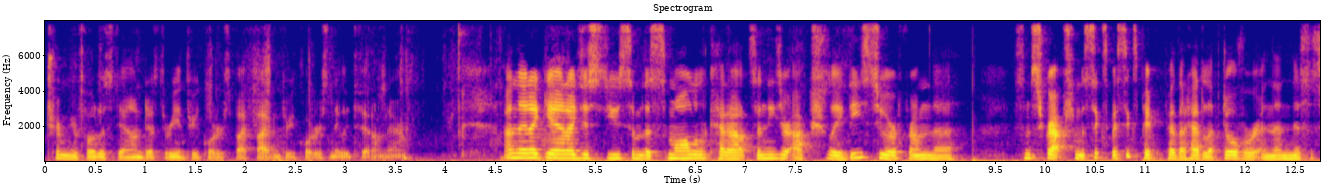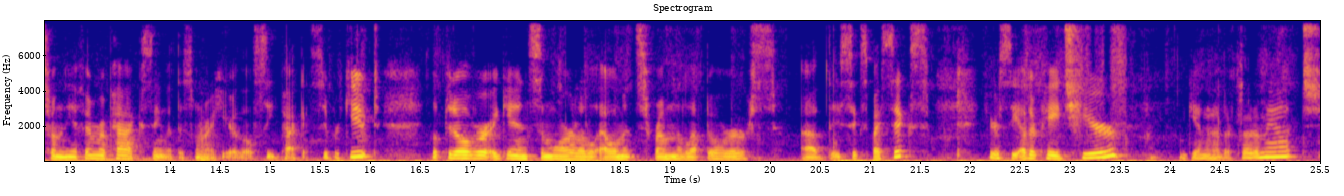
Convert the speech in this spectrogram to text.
trim your photos down to three and three quarters by five and three quarters, and they would fit on there. And then again, I just used some of the small little cutouts, and these are actually, these two are from the, some scraps from the six by six paper pad that I had left over, and then this is from the ephemera pack, same with this one right here, little seed packet, super cute. Flipped it over, again, some more little elements from the leftovers of the six by six. Here's the other page here. Again, another photo mat.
